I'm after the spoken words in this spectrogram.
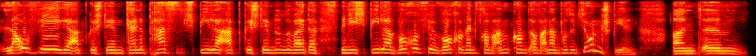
Laufwege abgestimmt, keine Passspiele abgestimmt und so weiter, wenn die Spieler Woche für Woche, wenn es drauf ankommt, auf anderen Positionen spielen. Und ähm,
